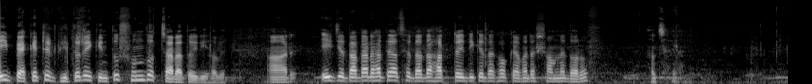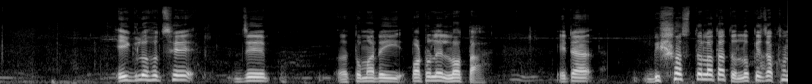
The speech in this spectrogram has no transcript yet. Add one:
এই প্যাকেটের ভিতরে কিন্তু সুন্দর চারা তৈরি হবে। আর এই যে দাদার হাতে আছে দাদা হাতটা এদিকে দেখাও ক্যামেরার সামনে ধরো। আচ্ছা। এইগুলো হচ্ছে যে তোমার এই পটলের লতা। এটা বিশ্বস্ত লতা তো লোকে যখন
